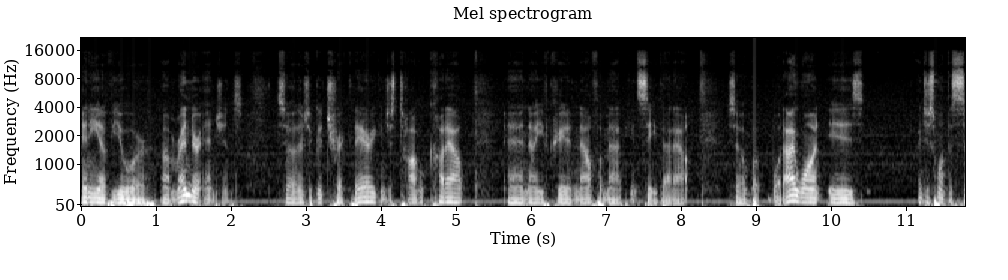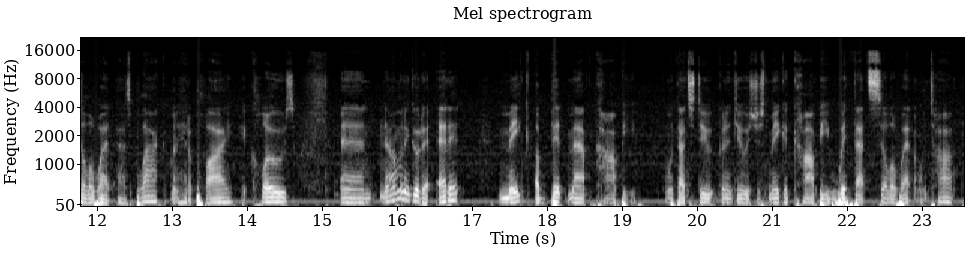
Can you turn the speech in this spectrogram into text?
any of your um, render engines. So there's a good trick there. You can just toggle cutout and now you've created an alpha map. You can save that out. So, but what I want is I just want the silhouette as black. I'm going to hit apply, hit close, and now I'm going to go to edit, make a bitmap copy. What that's going to do is just make a copy with that silhouette on top.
